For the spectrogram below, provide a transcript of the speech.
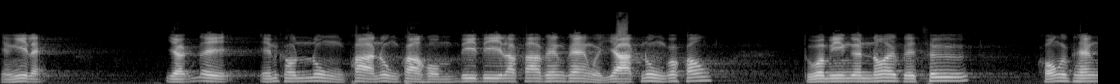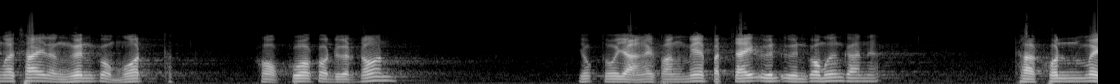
อย่างนี้แหละ อยากได้เห็นเขานุ่งผ้านุ่งผ้าห่มดีๆ ราคาแพงๆว่าอยากนุ่งก็เขา ตัวมีเงินน้อยไปซื้อ ของแพงมาใช้แล้วเงินก็หมดครอบครัวก็เดือดร้อน ยกตัวอย่างให้ฟังแม้ปัจจัยอื่น ๆ ก็เหมือนกันเนี่ย ถ้าคนไม่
